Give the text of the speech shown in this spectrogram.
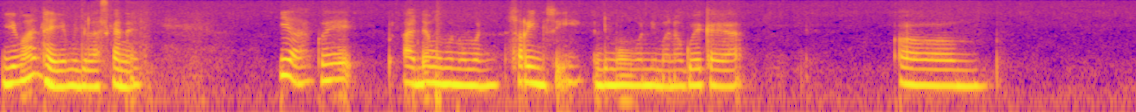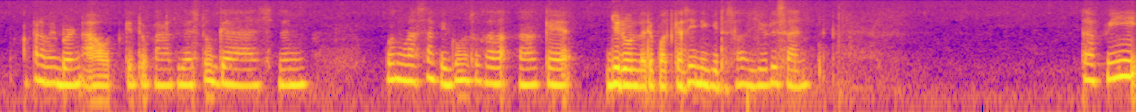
gimana ya menjelaskan ya gue ada momen-momen sering sih di momen di mana gue kayak um, apa namanya burn out gitu karena tugas-tugas dan gue ngerasa kayak gue masuk salah uh, kayak judul dari podcast ini gitu salah jurusan tapi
